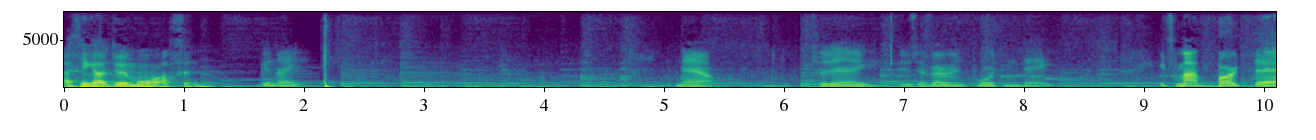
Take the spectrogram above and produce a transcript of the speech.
I think I'll do it more often. Good night. Now, today is a very important day. It's my birthday!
